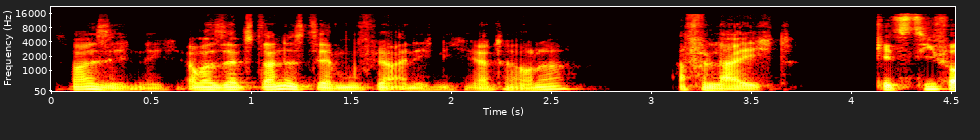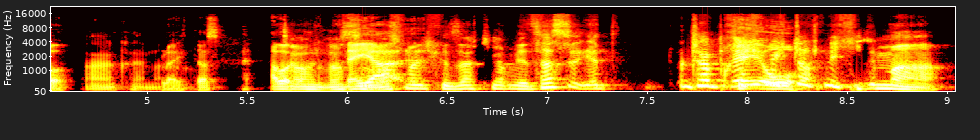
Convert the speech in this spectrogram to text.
Das weiß ich nicht. Aber selbst dann ist der Move ja eigentlich nicht härter, oder? Ah, vielleicht. Geht's tiefer? Ah, keine Vielleicht das. Aber ja, was, naja, was wollte ich gesagt haben? Jetzt hast du, jetzt unterbrech KO. mich doch nicht immer.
